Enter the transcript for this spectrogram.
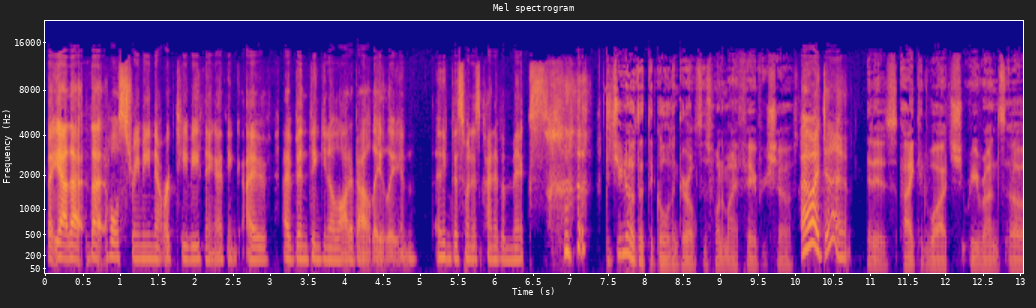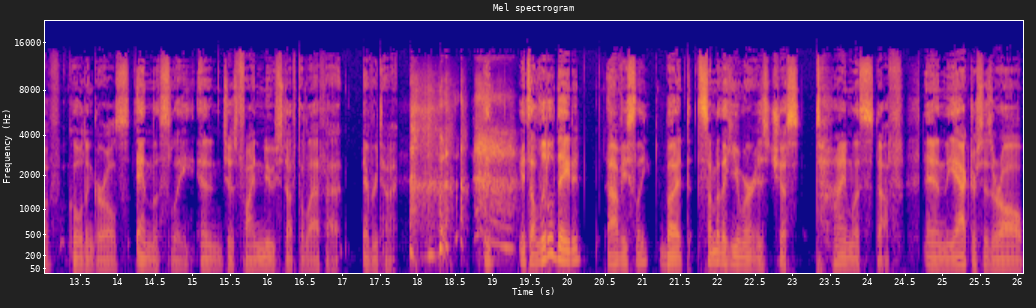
But yeah that that whole streaming network tv thing i think i've i've been thinking a lot about lately and i think this one is kind of a mix did you know that the golden girls is one of my favorite shows oh i didn't It is. I could watch reruns of Golden Girls endlessly and just find new stuff to laugh at every time. It's a little dated, obviously, but some of the humor is just timeless stuff. And the actresses are all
